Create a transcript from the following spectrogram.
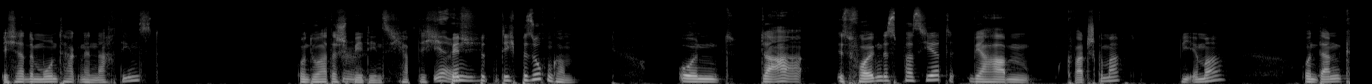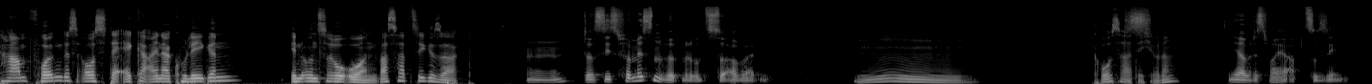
Ich hatte Montag einen Nachtdienst und du hattest Hm. Spätdienst. Ich habe dich, Ja, bin ich- dich besuchen kommen. Und da ist Folgendes passiert. Wir haben Quatsch gemacht, wie immer. Und dann kam Folgendes aus der Ecke einer Kollegin in unsere Ohren. Was hat sie gesagt? Mhm. Dass sie es vermissen wird, mit uns zu arbeiten. Mm. Großartig, oder? Ja, aber das war ja abzusehen.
